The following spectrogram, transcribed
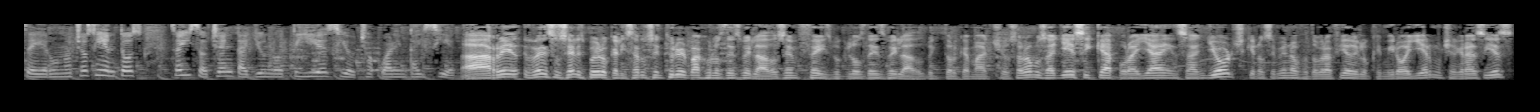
01800-681-1847. A redes sociales puede localizarnos en Twitter bajo Los Desvelados, en Facebook Los desvelados, Víctor Camacho. Saludamos a Jessica por allá en San George, que nos envió una fotografía de lo que miró ayer. Muchas gracias.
